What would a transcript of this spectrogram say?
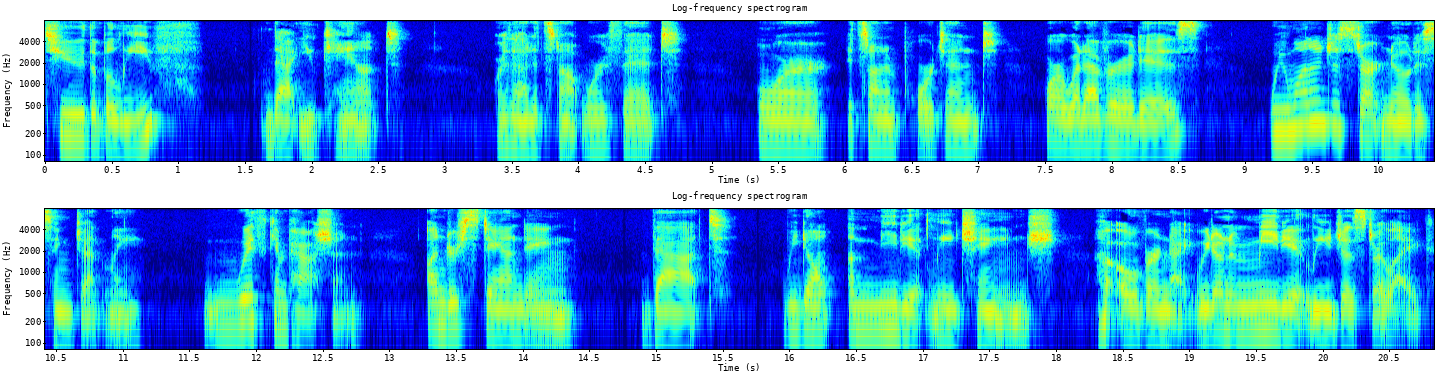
to the belief that you can't, or that it's not worth it, or it's not important, or whatever it is, we want to just start noticing gently with compassion, understanding that we don't immediately change overnight. We don't immediately just are like,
